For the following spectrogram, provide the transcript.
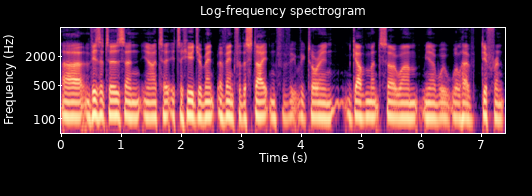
uh, visitors, and you know it's a it's a huge event event for the state and for Victorian government. So um, you know we, will have different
